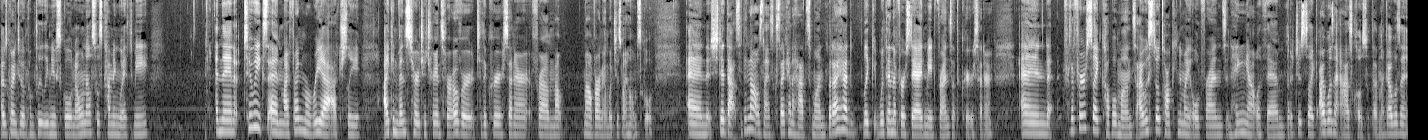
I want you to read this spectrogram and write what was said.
i was going to a completely new school no one else was coming with me and then two weeks in my friend maria actually i convinced her to transfer over to the career center from mount mount vernon which is my home school and she did that so then that was nice because i kind of had someone but i had like within the first day I'd made friends at the career center and for the first like couple months, I was still talking to my old friends and hanging out with them, but it just like I wasn't as close with them. Like I wasn't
